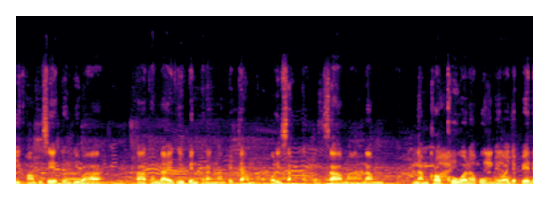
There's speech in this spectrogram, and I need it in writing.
มีความพิเศษตรงที่ว่าถ้าท่านใดที่เป็นพนักงานประจำของบริษัทนะผมสามารถนำนำครอบครัวนะผมไม่ว่าจะเป็น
